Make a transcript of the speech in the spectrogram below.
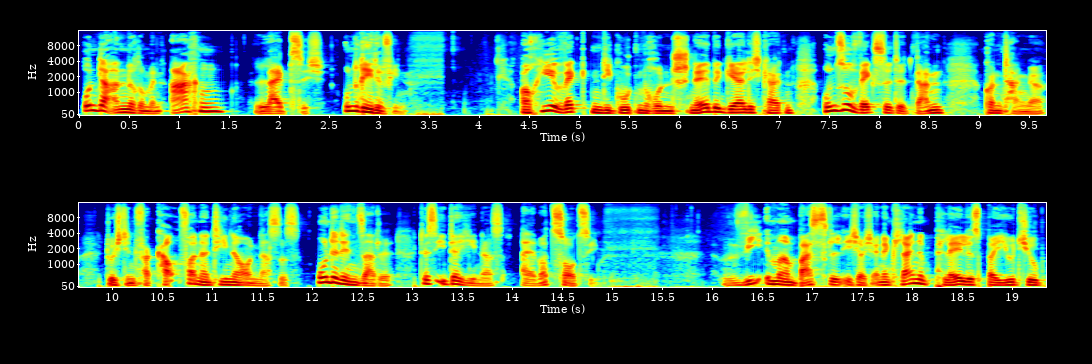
Unter anderem in Aachen, Leipzig und Redewien. Auch hier weckten die guten Runden schnell Begehrlichkeiten und so wechselte dann Kontanga durch den Verkauf an Natina und Nasses unter den Sattel des Italieners Albert Zorzi. Wie immer bastel ich euch eine kleine Playlist bei YouTube,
